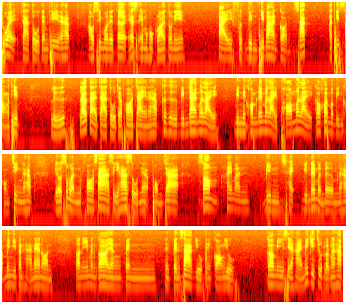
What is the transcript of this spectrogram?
ช่วยจ่าตู่เต็มที่นะครับ เอาซิมูเลเตอร์ SM 600 ตัวนี้ ไปฝึกบินที่บ้านก่อน สักอาทิตย์ 2 อาทิตย์ หรือแล้วแต่จ่าตู่จะพอใจนะครับ ก็คือบินได้เมื่อไหร่ บินในคอมได้เมื่อไหร่ พร้อมเมื่อไหร่ก็ค่อยมาบินของจริงนะครับ เดี๋ยวส่วน Forza 450 เนี่ย ผมจะซ่อมให้มัน บินใช้บินได้เหมือนเดิมนะครับ ไม่มีปัญหาแน่นอน ตอนนี้มันก็ยังเป็นเป็นซากอยู่ยังกองอยู่ ก็มีเสียหายไม่กี่จุดหรอกนะครับ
